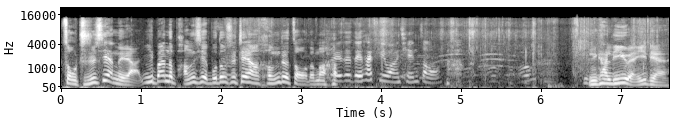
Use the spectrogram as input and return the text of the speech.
走直线的呀。一般的螃蟹不都是这样横着走的吗？对对对，它可以往前走。你看离远一点，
